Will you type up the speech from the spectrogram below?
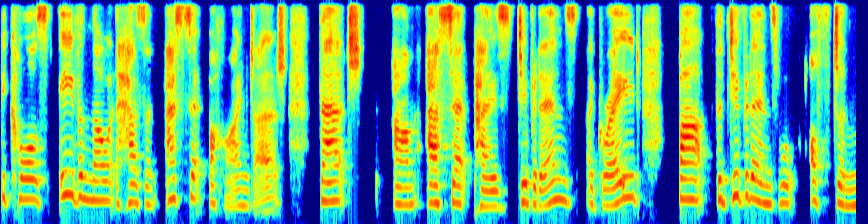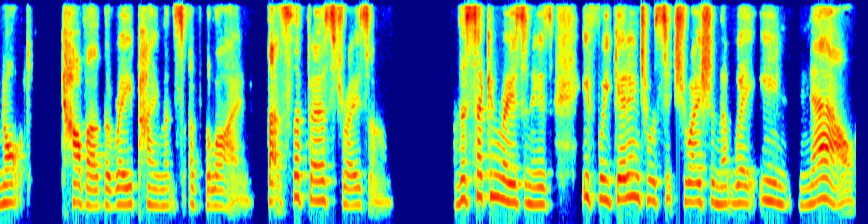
because even though it has an asset behind it, that um, asset pays dividends, agreed, but the dividends will often not cover the repayments of the loan. That's the first reason. The second reason is if we get into a situation that we're in now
